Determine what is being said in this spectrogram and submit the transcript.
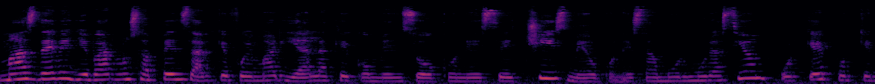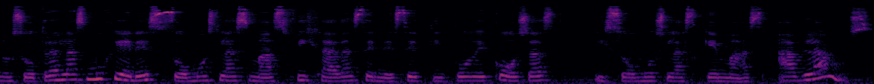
más debe llevarnos a pensar que fue María la que comenzó con ese chisme o con esa murmuración. ¿Por qué? Porque nosotras las mujeres somos las más fijadas en ese tipo de cosas y somos las que más hablamos,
